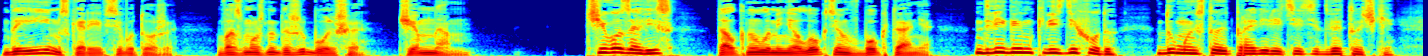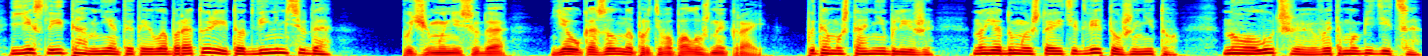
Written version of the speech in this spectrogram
Да и им, скорее всего, тоже. Возможно, даже больше, чем нам. «Чего завис?» Толкнула меня локтем в бок Таня. «Двигаем к вездеходу. Думаю, стоит проверить эти две точки. Если и там нет этой лаборатории, то двинем сюда». «Почему не сюда?» Я указал на противоположный край. «Потому что они ближе. Но я думаю, что эти две тоже не то. Но лучше в этом убедиться».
